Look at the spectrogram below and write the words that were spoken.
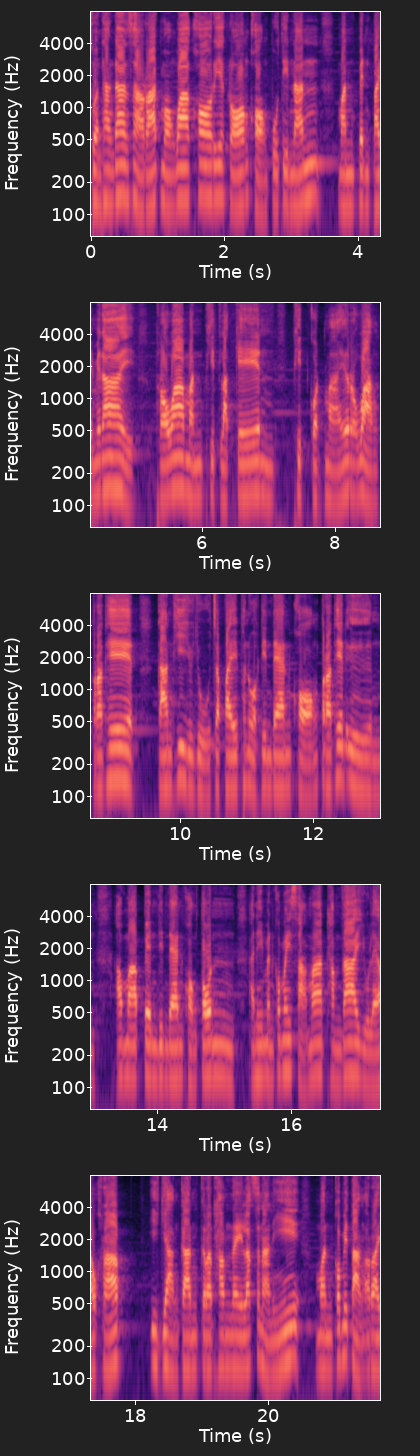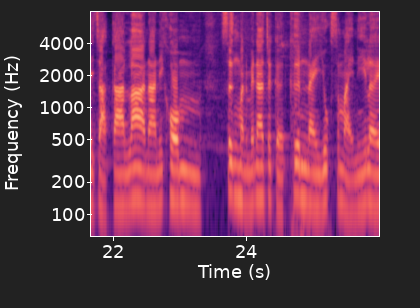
ส่วนทางด้านสหรัฐมองว่าข้อเรียกร้องของปูตินนั้น มันเป็นไปไม่ได้ เพราะว่ามันผิดหลักเกณฑ์ ผิดกฎหมายระหว่างประเทศ การที่อยู่ๆจะไปผนวกดินแดนของประเทศอื่น เอามาเป็นดินแดนของตน อันนี้มันก็ไม่สามารถทำได้อยู่แล้วครับ อีกอย่างการกระทำในลักษณะนี้ มันก็ไม่ต่างอะไรจากการล่านานิคม ซึ่งมันไม่น่าจะเกิดขึ้นในยุคสมัยนี้เลย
